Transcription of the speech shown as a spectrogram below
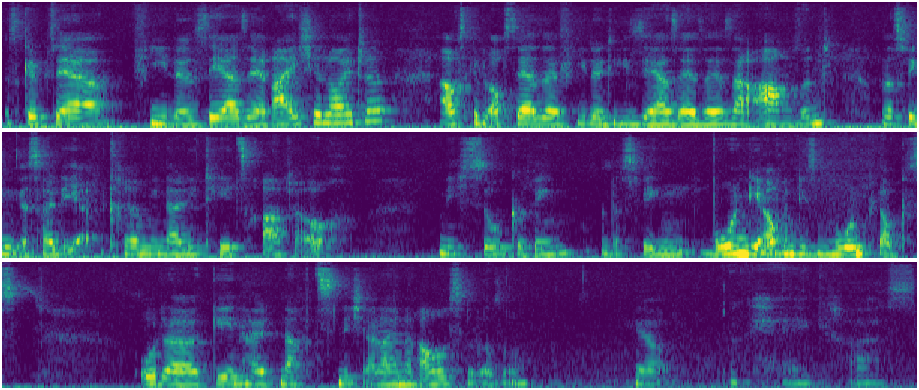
es gibt sehr viele sehr, sehr reiche Leute aber es gibt auch sehr, sehr viele, die sehr, sehr, sehr, sehr arm sind. Und deswegen ist halt die Kriminalitätsrate auch nicht so gering. Und deswegen wohnen die auch in diesen Wohnblocks. Oder gehen halt nachts nicht alleine raus oder so. Ja. Okay, krass.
